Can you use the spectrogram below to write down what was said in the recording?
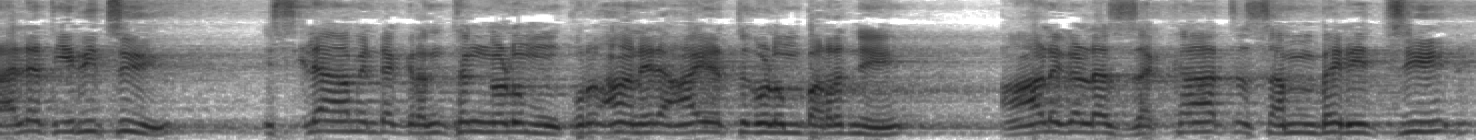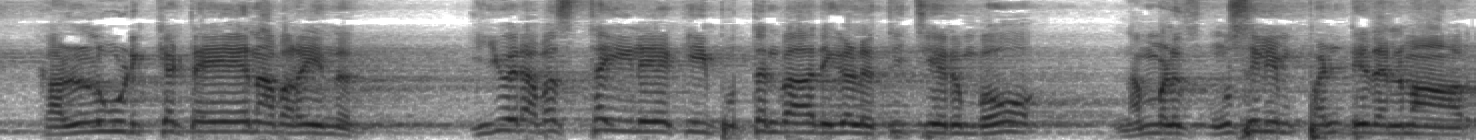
തല തിരിച്ച് ഇസ്ലാമിന്റെ ഗ്രന്ഥങ്ങളും ഖുർആാനിലെ ആയത്തുകളും പറഞ്ഞ് ആളുകളെ സക്കാത്ത് സംഭരിച്ച് കള്ളുകുടിക്കട്ടെ എന്നാ പറയുന്നത്. ഈ ഒരു അവസ്ഥയിലേക്ക് ഈ പുത്തൻവാദികൾ എത്തിച്ചേരുമ്പോ നമ്മൾ മുസ്ലിം പണ്ഡിതന്മാർ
